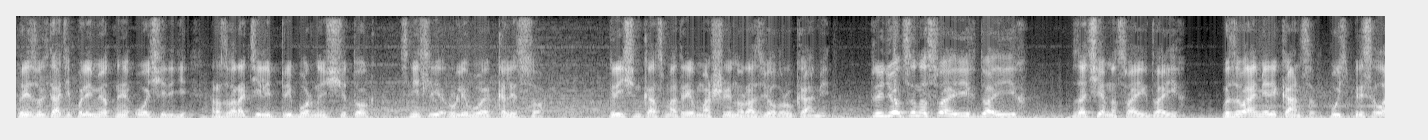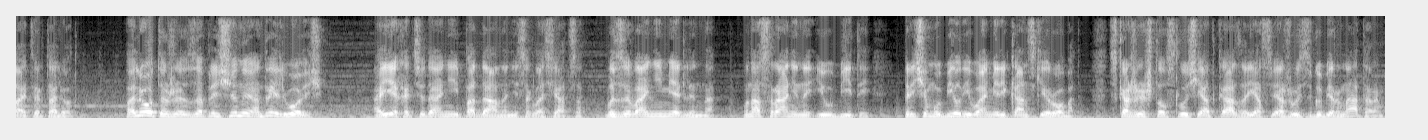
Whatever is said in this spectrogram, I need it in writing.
В результате пулеметные очереди разворотили приборный щиток, снесли рулевое колесо. Грищенко, осмотрев машину, развел руками. «Придется на своих двоих». «Зачем на своих двоих? Вызывай американцев, пусть присылают вертолет». «Полеты же запрещены, Андрей Львович!» «А ехать сюда они и подавно не согласятся. Вызывай немедленно. У нас раненый и убитый. Причем убил его американский робот. Скажи, что в случае отказа я свяжусь с губернатором,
